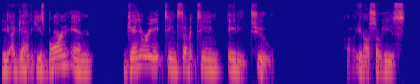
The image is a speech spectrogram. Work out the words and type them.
He again he's born in January 18, 1782. Uh, you know, so he's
